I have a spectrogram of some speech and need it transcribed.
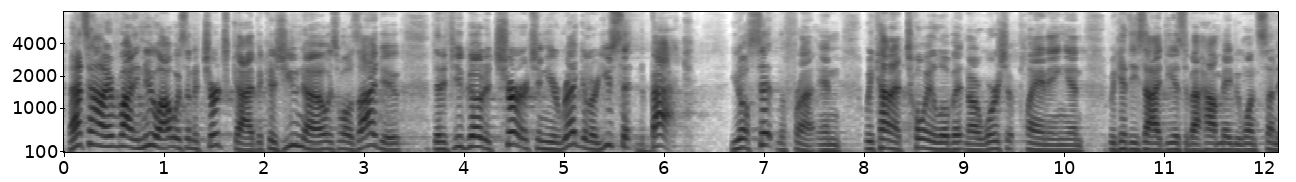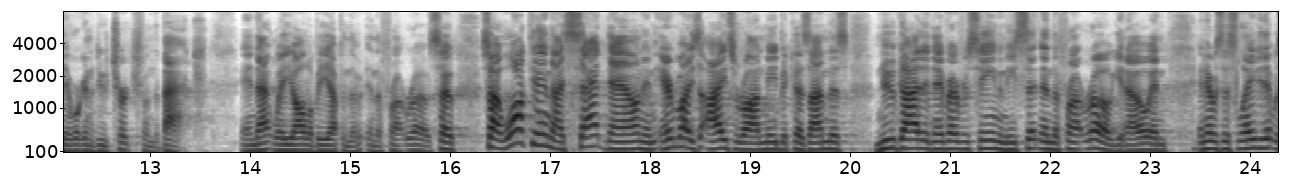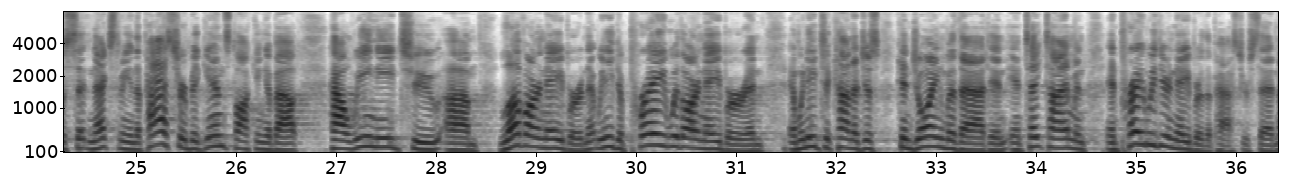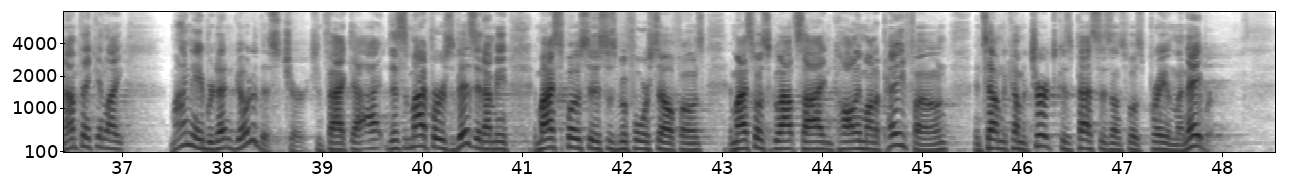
That's how everybody knew I wasn't a church guy because you know, as well as I do, that if you go to church and you're regular, you sit in the back. You don't sit in the front. And we kind of toy a little bit in our worship planning, and we get these ideas about how maybe one Sunday we're going to do church from the back and that way y'all will be up in the, in the front row. So, so I walked in, I sat down, and everybody's eyes are on me because I'm this new guy that they've ever seen, and he's sitting in the front row, you know. And, and there was this lady that was sitting next to me, and the pastor begins talking about how we need to um, love our neighbor and that we need to pray with our neighbor, and, and we need to kind of just conjoin with that and, and take time and, and pray with your neighbor, the pastor said. And I'm thinking, like, my neighbor doesn't go to this church. In fact, I, this is my first visit. I mean, am I supposed to, this was before cell phones, am I supposed to go outside and call him on a payphone and tell him to come to church because the pastor says I'm supposed to pray with my neighbor?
